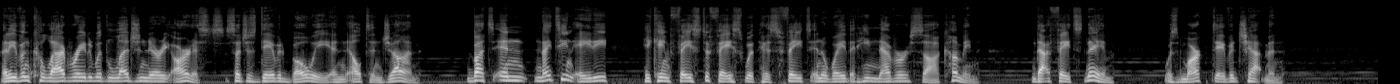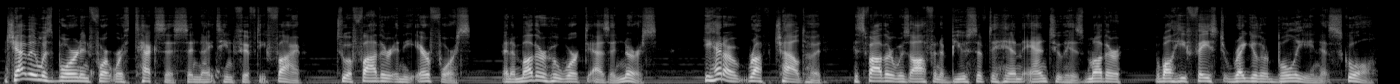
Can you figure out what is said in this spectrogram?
and even collaborated with legendary artists such as David Bowie and Elton John. But in 1980, he came face to face with his fate in a way that he never saw coming. That fate's name was Mark David Chapman. Chapman was born in Fort Worth, Texas in 1955 to a father in the Air Force and a mother who worked as a nurse. He had a rough childhood. His father was often abusive to him and to his mother, while he faced regular bullying at school.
